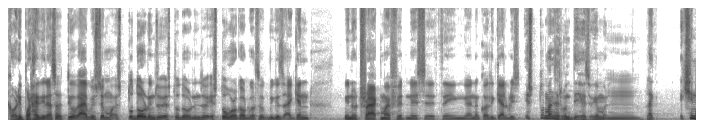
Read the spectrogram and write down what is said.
घडी पठाइदिरहेको छ त्यो आएपछि चाहिँ म यस्तो दौडिन्छु यस्तो दौडिन्छु यस्तो वर्कआउट गर्छु because I can you know track my fitness thing होइन कति क्यालोरिज यस्तो मान्छेहरू पनि देखेछु क्या मैले। लाइक एकछिन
